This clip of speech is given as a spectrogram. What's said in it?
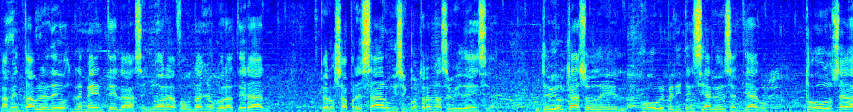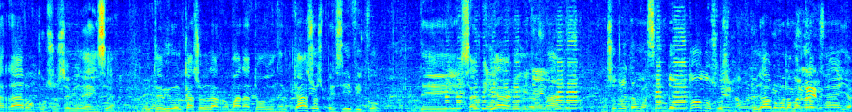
Lamentablemente la señora fue un daño colateral, pero se apresaron y se encontraron las evidencias. Usted vio el caso del joven penitenciario de Santiago. Todos se agarraron con sus evidencias. Usted vio el caso de la romana, todo. En el caso específico de Santiago, de la hermana, nosotros estamos haciendo todos los, cuidado, no me la maltraten a ella,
